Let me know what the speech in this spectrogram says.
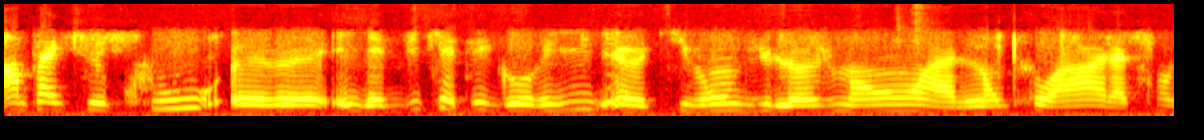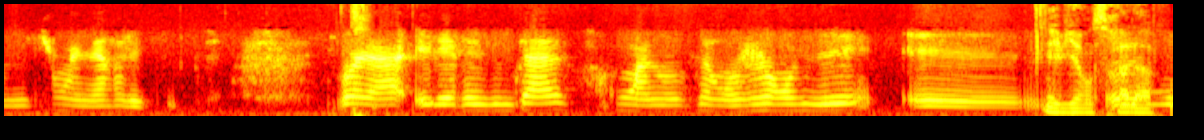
Euh, impact coût euh, et il y a 10 catégories euh, qui vont du logement à l'emploi à la transition énergétique. Voilà, et les résultats seront annoncés en janvier et Eh bien, on sera là.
